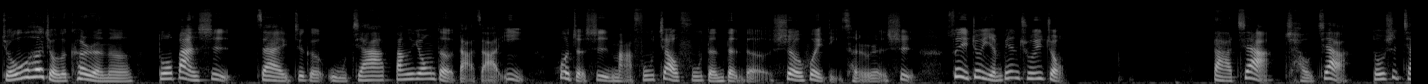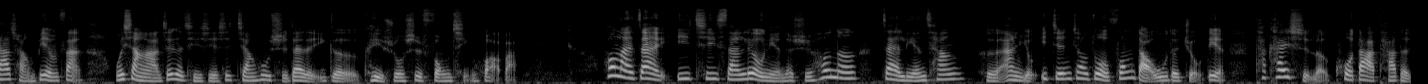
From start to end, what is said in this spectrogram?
酒屋喝酒的客人呢，多半是在这个武家帮佣的打杂役，或者是马夫、轿夫等等的社会底层人士，所以就演变出一种打架、吵架。都是家常便饭。我想啊，这个其实也是江户时代的一个可以说是风情化吧。后来在一七三六年的时候呢，在镰仓河岸有一间叫做丰岛屋的酒店，它开始了扩大它的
